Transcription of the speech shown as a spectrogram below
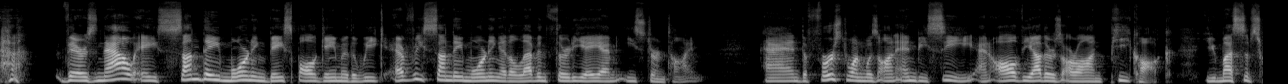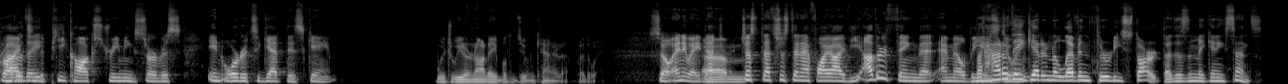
There's now a Sunday morning baseball game of the week every Sunday morning at 11:30 a.m. Eastern Time. And the first one was on NBC and all the others are on Peacock. You must subscribe they- to the Peacock streaming service in order to get this game. Which we are not able to do in Canada, by the way. So anyway, that's just that's just an FYI. The other thing that MLB Um, But how do they get an 11:30 start? That doesn't make any sense.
